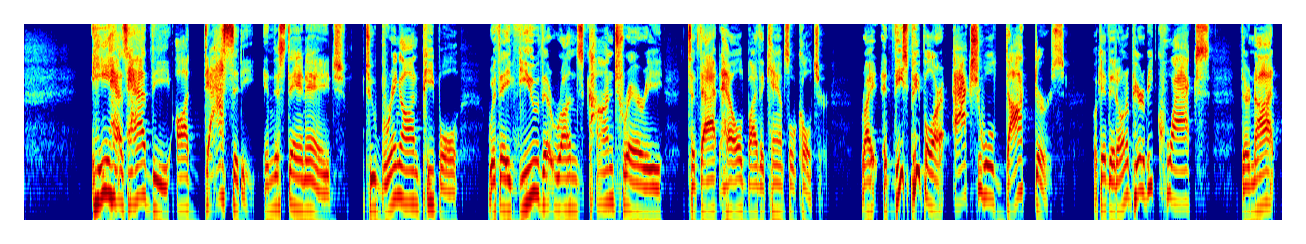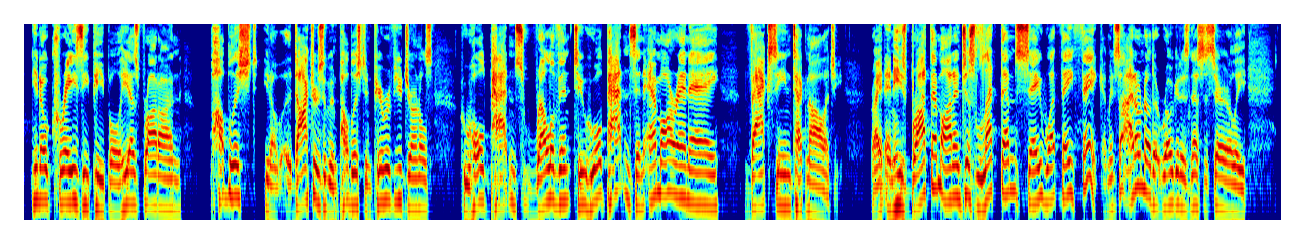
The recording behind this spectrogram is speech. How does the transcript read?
He has had the audacity in this day and age to bring on people with a view that runs contrary to that held by the cancel culture, right? These people are actual doctors. Okay, they don't appear to be quacks. They're not, you know, crazy people. He has brought on published, you know, doctors who've been published in peer reviewed journals who hold patents relevant to, who hold patents in mRNA vaccine technology right? And he's brought them on and just let them say what they think. I mean, so I don't know that Rogan is necessarily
